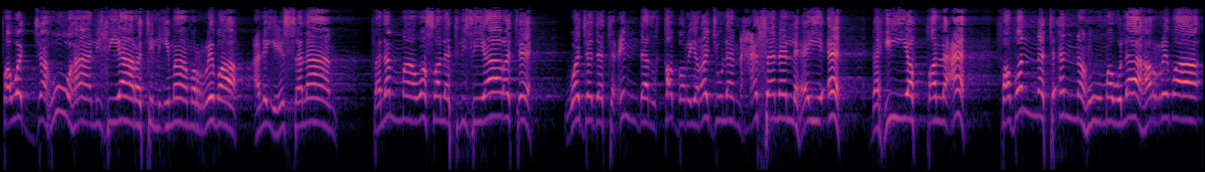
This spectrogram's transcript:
فوجهوها لزيارة الإمام الرضا عليه السلام. فلما وصلت لزيارته وجدت عند القبر رجلا حسن الهيئة بهي الطلعة فظنت أنه مولاها الرضا.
